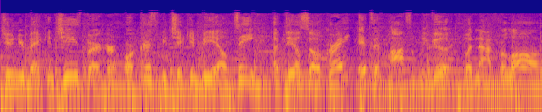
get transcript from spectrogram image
junior bacon cheeseburger, or crispy chicken BLT. A deal so great, it's impossibly good, but not for long.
